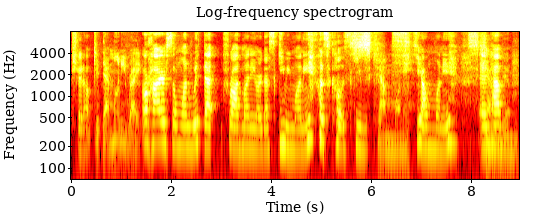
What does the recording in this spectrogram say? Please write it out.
straight up. Get that money right. or hire someone with that fraud money or that scheming money. Let's call it scheme. Scam money. scam money. Scam And have them.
